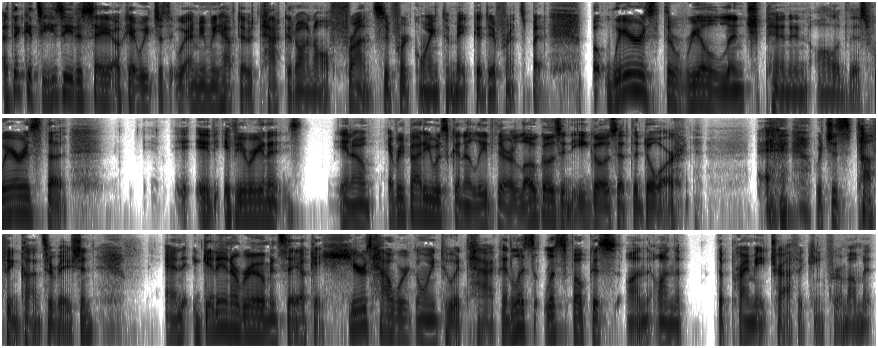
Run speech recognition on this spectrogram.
I think it's easy to say, okay, we just, I mean, we have to attack it on all fronts if we're going to make a difference. But, but where is the real linchpin in all of this? Where is the, if, if you were going to, you know, everybody was going to leave their logos and egos at the door, which is tough in conservation, and get in a room and say, okay, here's how we're going to attack. And let's, let's focus on, on the, the primate trafficking for a moment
